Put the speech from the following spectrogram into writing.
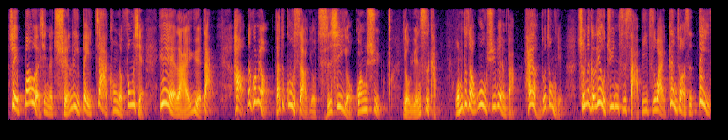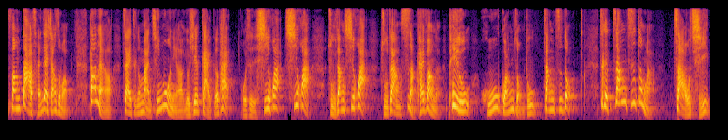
所以鲍尔现在权力被架空的风险越来越大。好，那观众朋友，咱这故事啊，有慈禧，有光绪，有袁世凯，我们都知道戊戌变法还有很多重点。除了那个六君子傻逼之外，更重要的是地方大臣在想什么。当然啊，在这个满清末年啊，有些改革派或是西化、西化主张西化、主张市场开放的，譬如湖广总督张之洞。这个张之洞啊，早期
